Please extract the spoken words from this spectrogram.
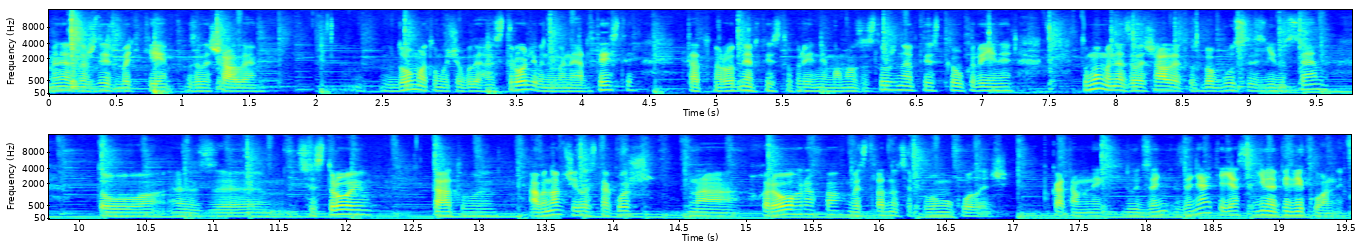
Мене завжди батьки залишали вдома, тому що були гастролі, вони мене артисти. Тато народний артист України, мама заслужена артистка України. Тому мене залишали то з бабусею, з дідусем, то е, з сестрою татовою. А вона вчилась також на хореографа в естрадно-цирковому коледжі. Поки там в них йдуть заняття, я сидів на підвіконнику.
